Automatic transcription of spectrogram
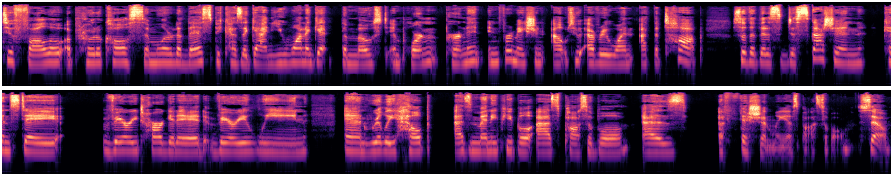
to follow a protocol similar to this because, again, you want to get the most important, pertinent information out to everyone at the top so that this discussion can stay very targeted, very lean, and really help as many people as possible as efficiently as possible. So,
